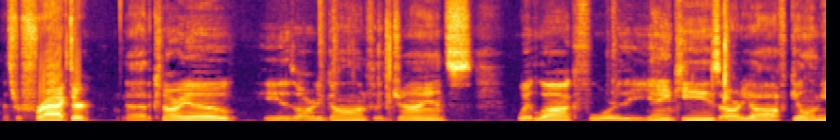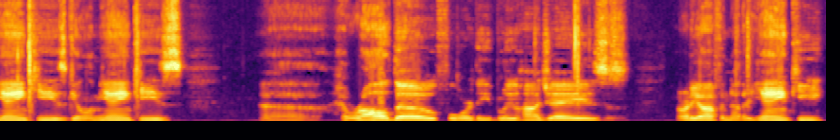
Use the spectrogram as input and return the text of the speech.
That's Refractor. Uh, the Canario, he is already gone for the Giants. Whitlock for the Yankees, already off. Gilliam Yankees, Gilliam Yankees. Uh, Geraldo for the Blue Jays, already off. Another Yankee.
